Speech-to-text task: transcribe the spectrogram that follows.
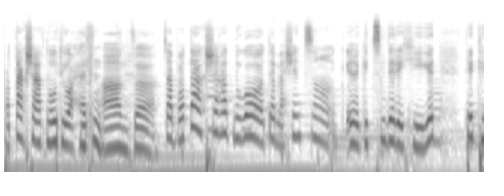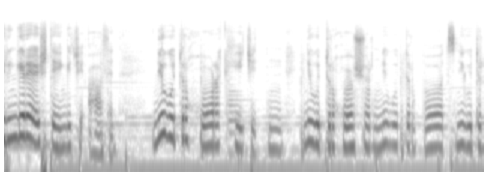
Будаа агшаагаад нөгөө тгөө холино. Аа за. За будаа агшаагаад нөгөө тэ машинтсан э, гидсэн дээр хийгээд тэгээ тэрэнгээрээ биш тэ ингэж хоолно нэг өдөр хуураг хийж идэн, нэг өдөр хуушур, нэг өдөр бууз, нэг өдөр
